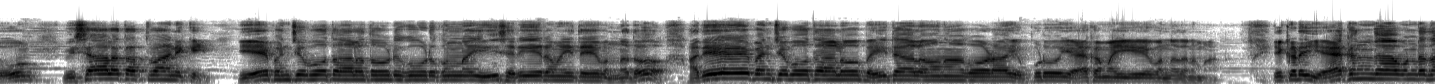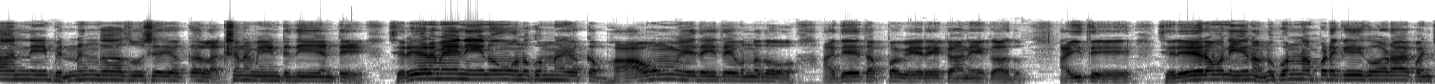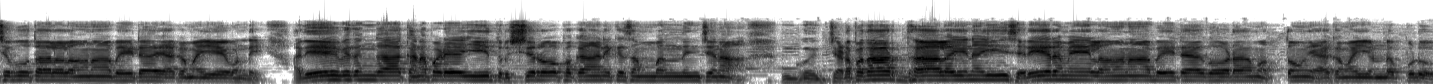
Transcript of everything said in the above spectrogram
విశాలతత్వానికి ఏ పంచభూతాలతోటి కూడుకున్న ఈ శరీరం అయితే ఉన్నదో అదే పంచభూతాలు బయటలోన కూడా ఎప్పుడూ ఏకమయ్యే ఉన్నదనమాట ఇక్కడ ఏకంగా ఉండదాన్ని భిన్నంగా చూసే యొక్క లక్షణం ఏంటిది అంటే శరీరమే నేను అనుకున్న యొక్క భావం ఏదైతే ఉన్నదో అదే తప్ప వేరే కానే కాదు. అయితే శరీరం నేను అనుకున్నప్పటికీ కూడా పంచభూతాలలోన బయట ఏకమయ్యే ఉంది. అదేవిధంగా కనపడే ఈ దృశ్యరూపకానికి సంబంధించిన జడ పదార్థాలైన ఈ శరీరమే లోనా బయట కూడా మొత్తం ఏకమై ఉన్నప్పుడు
